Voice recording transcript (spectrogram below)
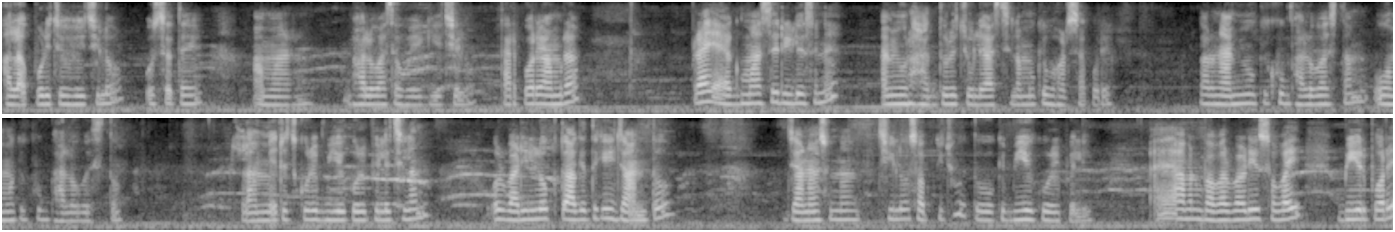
আলাপ পরিচয় হয়েছিল। ওর সাথে আমার ভালোবাসা হয়ে গিয়েছিল। তারপরে আমরা প্রায় এক মাসের রিলেশনে আমি ওর হাত ধরে চলে আসছিলাম, ওকে ভরসা করে। কারণ আমি ওকে খুব ভালোবাসতাম, ও আমাকে খুব ভালোবাসতো। লাভ ম্যারেজ করে বিয়ে করে ফেলেছিলাম। ওর বাড়ির লোক তো আগে থেকেই জানতো জানাশোনা ছিল সব কিছু তো ওকে বিয়ে করে ফেলি। হ্যাঁ, আমার বাবার বাড়ির সবাই বিয়ের পরে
